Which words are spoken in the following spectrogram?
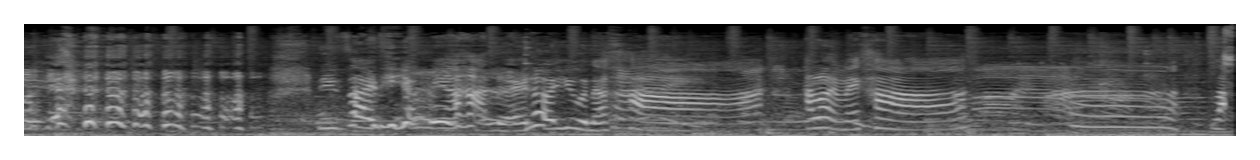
ดีใจด้วยดีใจที่ยังมีอาหารเหลือให้เธออยู่นะคะ อร่อยไหมคะอ่ารัก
